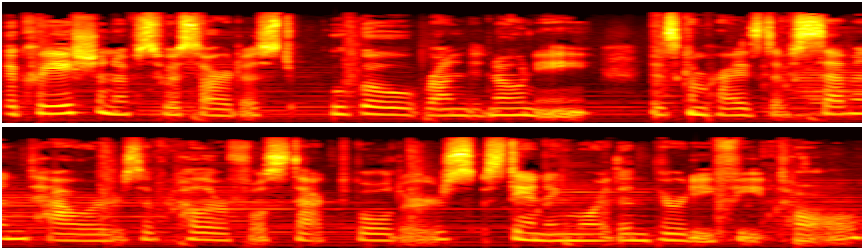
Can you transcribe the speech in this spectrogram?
The creation of Swiss artist Ugo Rondinone is comprised of seven towers of colorful stacked boulders standing more than 30 feet tall.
